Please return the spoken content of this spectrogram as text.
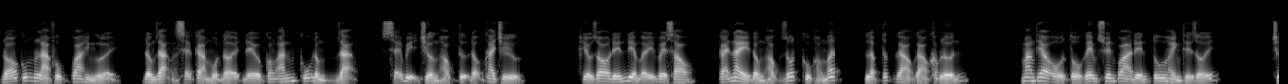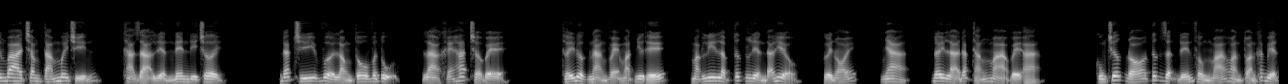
đó cũng là phục qua hình người, đồng dạng sẽ cả một đời đều công án cũ đồng dạng, sẽ bị trường học tự động khai trừ. Hiểu do đến điểm ấy về sau, cái này đồng học rốt cục hỏng mất, lập tức gào gào khóc lớn. Mang theo ổ tổ game xuyên qua đến tu hành thế giới. Chương ba trăm tám mươi chín, thả giả liền nên đi chơi. Đắc chí vừa lòng tô vân tụ, là khẽ hát trở về. Thấy được nàng vẻ mặt như thế, mạc ly lập tức liền đã hiểu, cười nói, nha, đây là đắc thắng mà về a à cùng trước đó tức giận đến phòng má hoàn toàn khác biệt,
